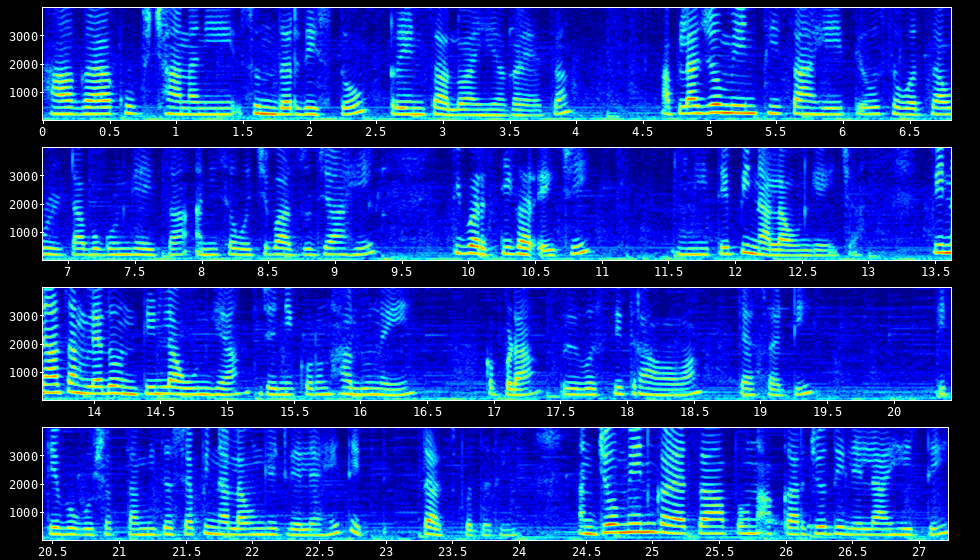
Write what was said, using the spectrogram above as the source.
हा गळा खूप छान आणि सुंदर दिसतो. ट्रेंड चालू आहे या गळ्याचा. आपला जो मेन पीस आहे तो सवचा उलटा बघून घ्यायचा आणि सवची बाजू जी आहे ती वरती करायची आणि ते पिना लावून घ्यायच्या. पिना चांगल्या दोन तीन लावून घ्या जेणेकरून हालू नये. कपडा व्यवस्थित राहावा त्यासाठी. इथे बघू शकता मी जशा पिना लावून घेतलेल्या आहेत तिथे त्याच पद्धतीने. आणि जो मेन गळ्याचा आपण आकार जो दिलेला आहे इथे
